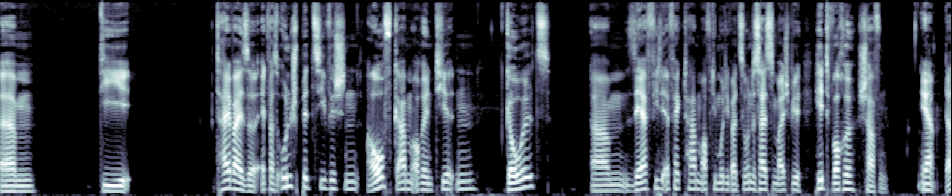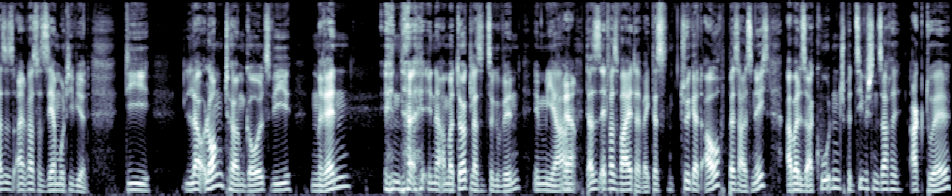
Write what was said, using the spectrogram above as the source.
ähm, die teilweise etwas unspezifischen, aufgabenorientierten Goals ähm, sehr viel Effekt haben auf die Motivation. Das heißt zum Beispiel Hitwoche schaffen. Ja. Das ist einfach was sehr motivierend. Die Lo- Long-Term-Goals wie ein Rennen in, der- in der Amateurklasse zu gewinnen im Jahr, Ja. das ist etwas weiter weg. Das triggert auch, besser als nichts, aber diese akuten, spezifischen Sache aktuell,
